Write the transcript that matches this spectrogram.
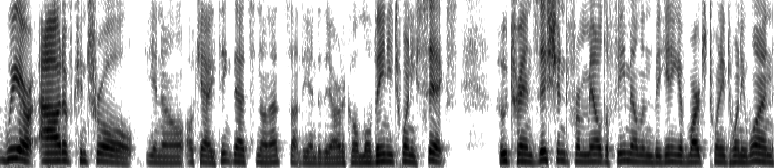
we are out of control you know. Okay i think that's no that's not the end of the article. Mulvaney 26 who transitioned from male to female in the beginning of march 2021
